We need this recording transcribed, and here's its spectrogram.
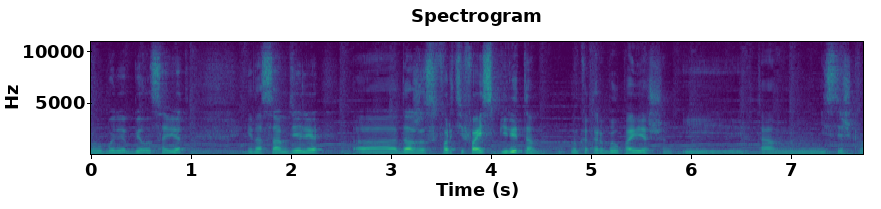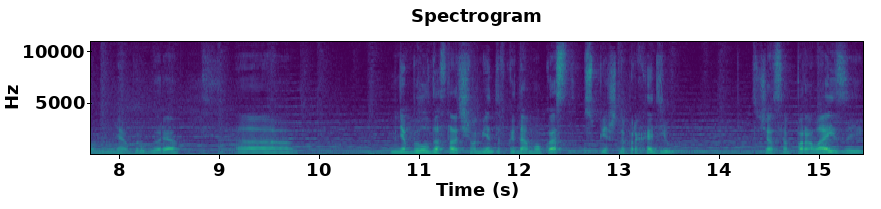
был более Белый Совет, и на самом деле э, даже с Fortify Spirit, ну, который был повешен, и там не слишком у меня, грубо говоря, у меня было достаточно моментов, когда Мокаст успешно проходил. Сейчас там Паралайза и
